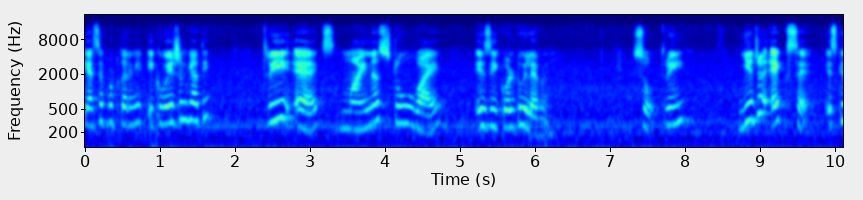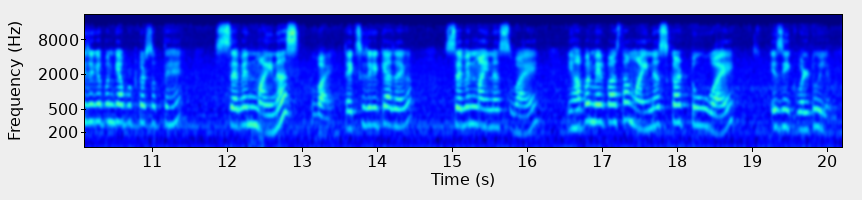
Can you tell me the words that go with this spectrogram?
कैसे पुट करेंगे? इक्वेशन क्या थी? Three x minus two y is equal to eleven so three ये जो x है, इसकी जगह अपन क्या पुट कर सकते हैं? सेवन माइनस वाई तो x की जगह क्या आ जाएगा? सेवन माइनस वाई यहाँ पर मेरे पास था माइनस का two y is equal to eleven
